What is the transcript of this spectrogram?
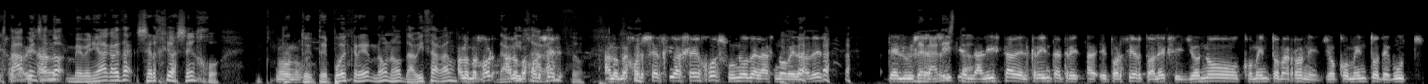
Estaba pensando, me venía a la cabeza Sergio Asenjo. ¿Te, puedes creer? No, no, David Aganzo. A lo mejor, a lo mejor, a lo mejor Sergio Asenjo es uno de las novedades de Luis Enrique lista. en la lista del 30, Y por cierto, Alexis, yo no comento marrones, yo comento debuts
